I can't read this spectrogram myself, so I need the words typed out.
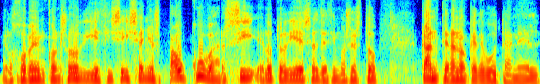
el joven con solo 16 años, Pau sí, el otro día es el decimosexto canterano que debuta en el,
